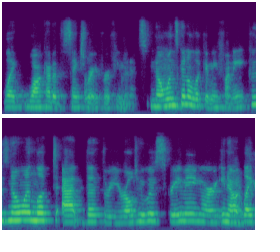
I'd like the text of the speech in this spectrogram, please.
like walk out of the sanctuary for a few minutes. No one's going to look at me funny because no one looked at the three year old who was screaming or, you know, like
